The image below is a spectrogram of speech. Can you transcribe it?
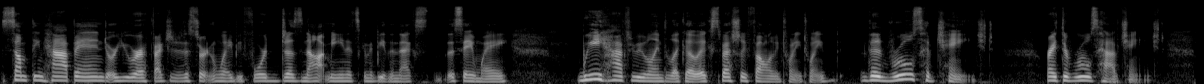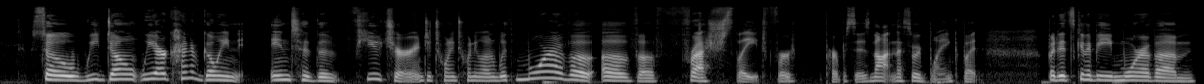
something happened or you were affected a certain way before does not mean it's going to be the next the same way. We have to be willing to let go especially following 2020 the rules have changed right? The rules have changed. So we don't we are kind of going into the future into 2021 with more of a of a fresh slate for purposes not necessarily blank but but it's going to be more of um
